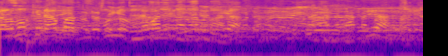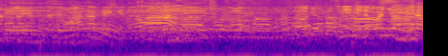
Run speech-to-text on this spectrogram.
kalau mau kita dapat mundur sedikit. Lewatin iya. Iya. Ini di depan juga bisa.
